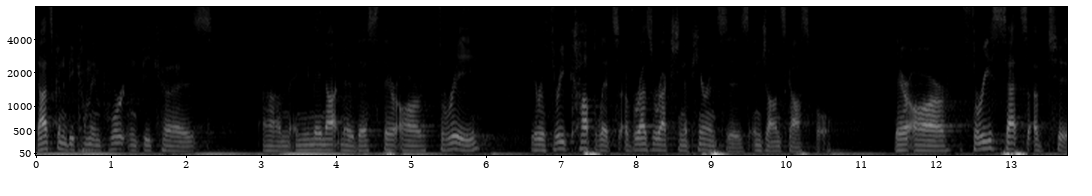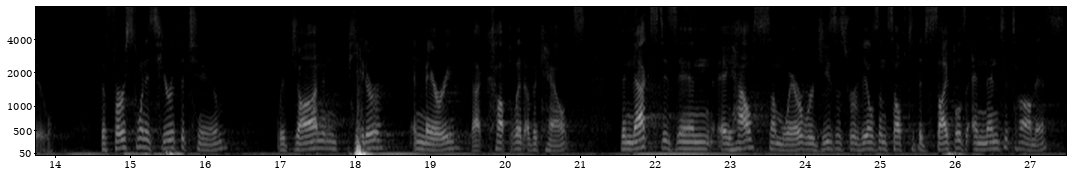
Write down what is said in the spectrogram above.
that's going to become important because, um, and you may not know this, there are three. There are three couplets of resurrection appearances in John's gospel. There are three sets of two. The first one is here at the tomb with John and Peter and Mary, that couplet of accounts. The next is in a house somewhere where Jesus reveals himself to the disciples and then to Thomas.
